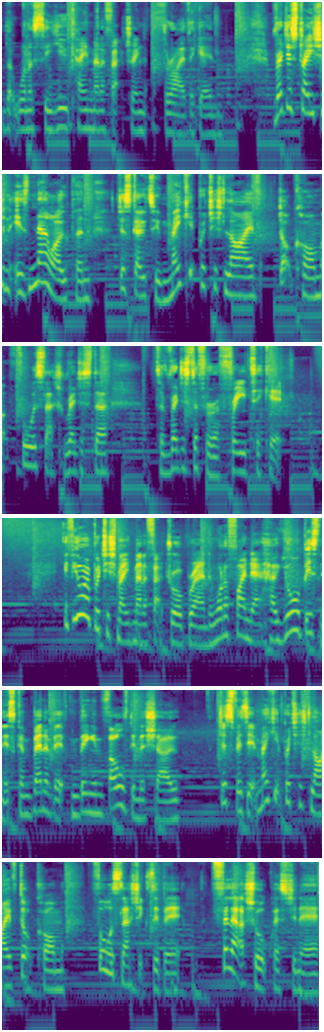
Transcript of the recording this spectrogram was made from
that want to see UK manufacturing thrive again. Registration is now open. Just go to makeitbritishlive.com forward slash register to register for a free ticket. If you're a British made manufacturer or brand and want to find out how your business can benefit from being involved in the show, just visit makeitbritishlive.com forward slash exhibit, fill out a short questionnaire,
